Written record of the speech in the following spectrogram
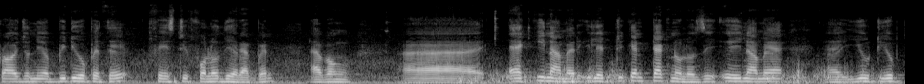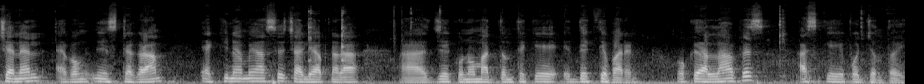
প্রয়োজনীয় ভিডিও পেতে পেজটি ফলো দিয়ে রাখবেন এবং একই নামের ইলেকট্রিক অ্যান্ড টেকনোলজি এই নামে ইউটিউব চ্যানেল এবং ইনস্টাগ্রাম একই নামে আছে, চাইলে আপনারা যে কোনো মাধ্যম থেকে দেখতে পারেন। ওকে আল্লাহ হাফেজ আজকে এ পর্যন্তই।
